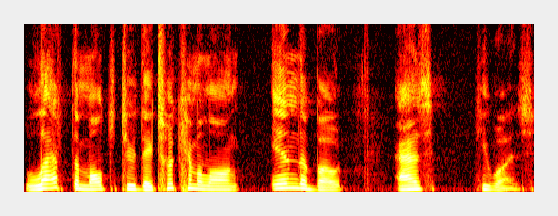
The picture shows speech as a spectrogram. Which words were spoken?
left the multitude, they took him along in the boat as he was.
